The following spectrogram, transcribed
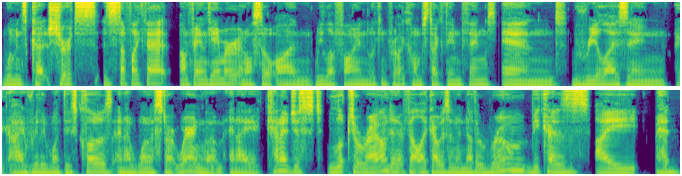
women's cut shirts and stuff like that on Fangamer and also on We Love Fine, looking for like Homestuck themed things and realizing like, I really want these clothes and I want to start wearing them. And I kind of just looked around and it felt like I was in another room because I had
